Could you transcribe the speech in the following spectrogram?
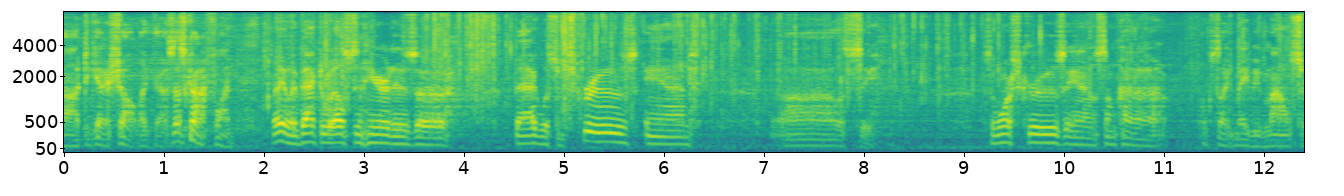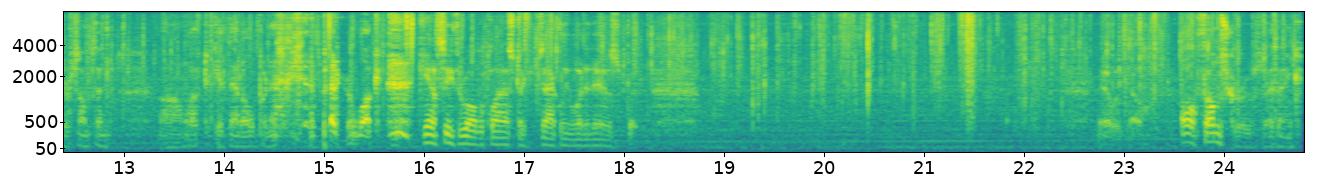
uh, to get a shot like that. So that's kind of fun. But anyway, back to what else in here. It is a bag with some screws and uh, let's see, some more screws and some kind of looks like maybe mounts or something. Uh, we'll have to get that open and get a better look. Can't see through all the plastic exactly what it is, but there we go. Oh, thumb screws, I think.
